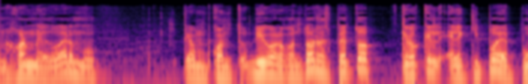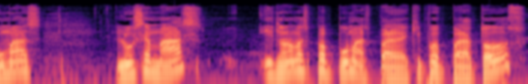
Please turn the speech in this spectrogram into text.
mejor me duermo. digo, con todo respeto, creo que el, equipo de Pumas luce más, y no nomás para Pumas, para el equipo, para todos,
